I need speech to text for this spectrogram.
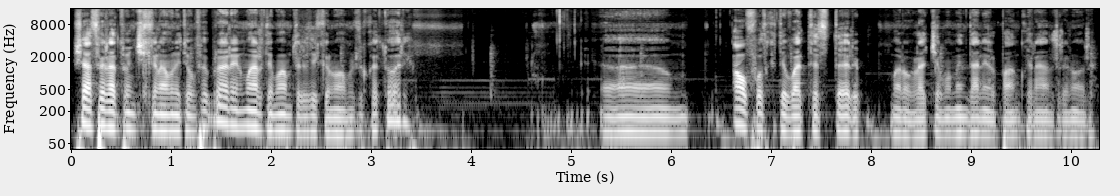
Și astfel atunci când am venit în februarie, în martie m-am trezit că nu am jucători. Uh, au fost câteva testări, mă rog, la acel moment Daniel Pancu era antrenor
